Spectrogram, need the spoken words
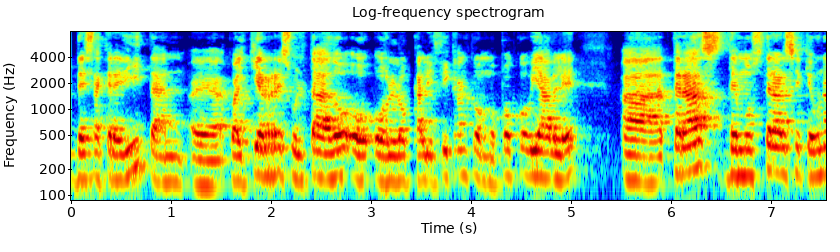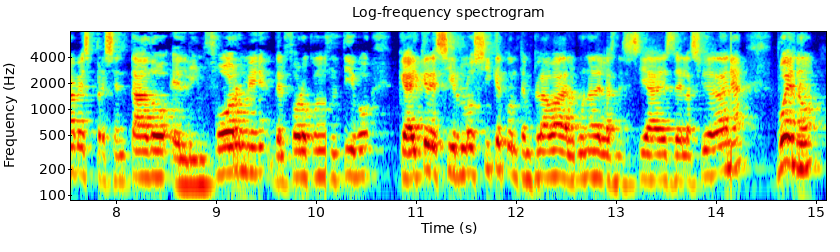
desacreditan eh, cualquier resultado o lo califican como poco viable, ah, tras demostrarse que una vez presentado el informe del foro consultivo, que hay que decirlo, sí que contemplaba alguna de las necesidades de la ciudadanía, bueno,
